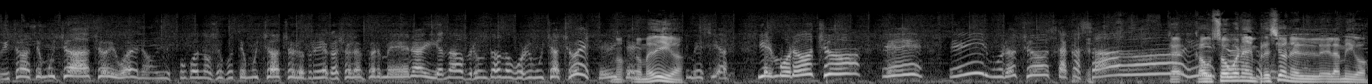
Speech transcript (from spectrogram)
y estaba este muchacho, y bueno, y después cuando se fue este muchacho, el otro día cayó la enfermera y andaba preguntando por el muchacho este, No, me diga. Y me decía, ¿y el morocho? ¿Eh? ¿Eh? ¿El morocho está casado? Ca- ¿Eh? causó Está- buena impresión el, el amigo.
